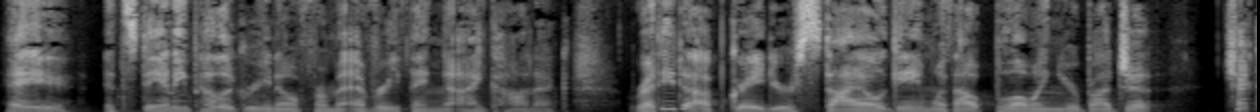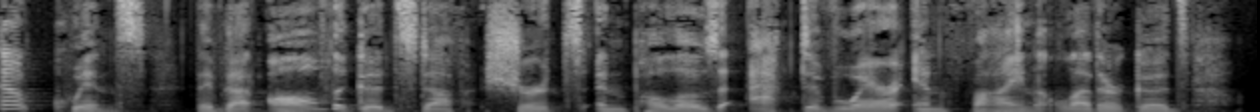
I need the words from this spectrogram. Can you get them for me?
Hey, it's Danny Pellegrino from Everything Iconic. Ready to upgrade your style game without blowing your budget? Check out Quince. They've got all the good stuff shirts and polos, activewear, and fine leather goods,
